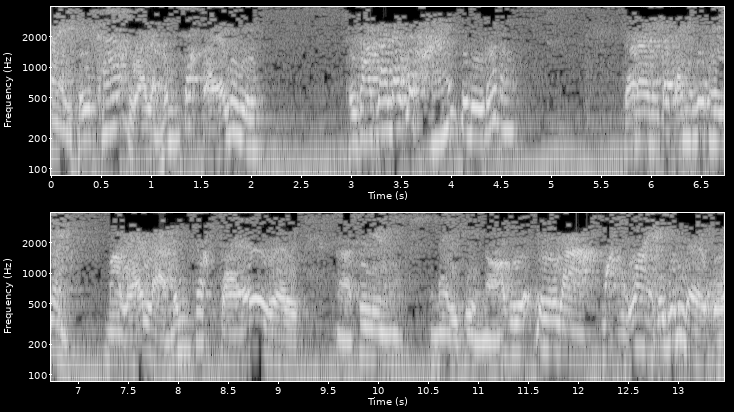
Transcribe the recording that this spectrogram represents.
này, thế khác, gọi là minh sắc tuệ cái gì? Thì sao ta đâu có phải cái điều đó đâu cho nên tất cả những cái thiền mà gọi là minh sắc thể rồi à, thiền này thiền nọ đều là mặt ngoài cái vấn đề của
